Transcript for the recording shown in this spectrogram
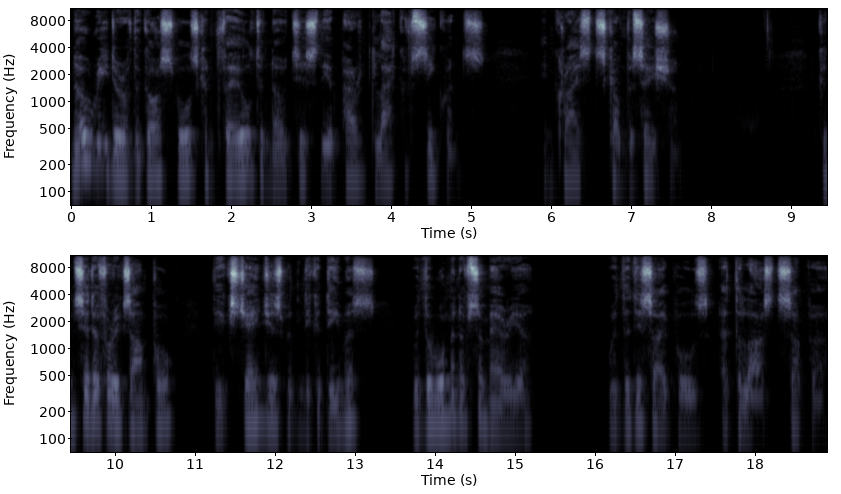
No reader of the Gospels can fail to notice the apparent lack of sequence in Christ's conversation. Consider, for example, the exchanges with Nicodemus, with the woman of Samaria, with the disciples at the Last Supper.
